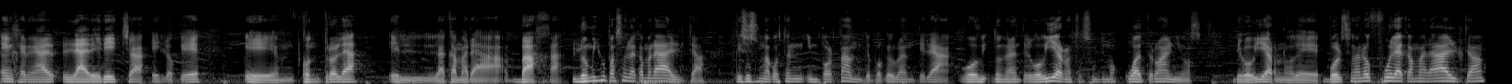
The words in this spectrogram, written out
en general, la derecha es lo que eh, controla la Cámara Baja. Lo mismo pasó en la Cámara Alta, que eso es una cuestión importante, porque durante, la, durante el gobierno, estos últimos cuatro años de gobierno de Bolsonaro, fue la Cámara Alta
